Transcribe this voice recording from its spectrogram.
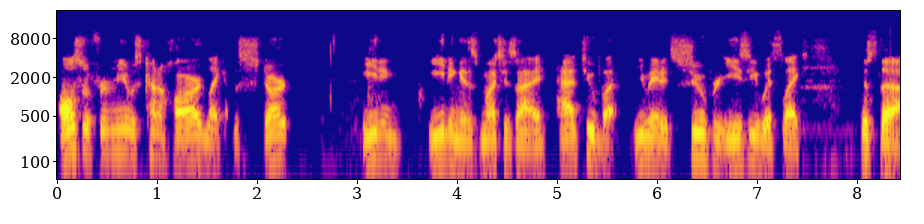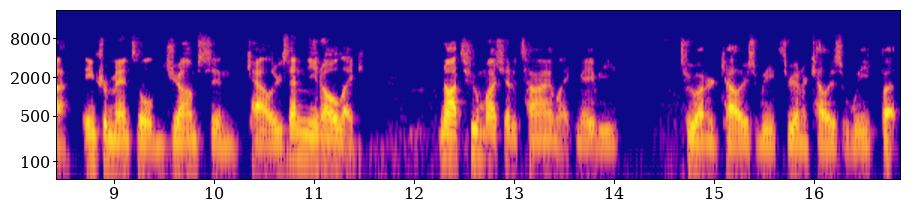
also for me, it was kind of hard. Like at the start, eating eating as much as I had to, but you made it super easy with like just the incremental jumps in calories, and you know like not too much at a time, like maybe 200 calories a week, 300 calories a week, but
